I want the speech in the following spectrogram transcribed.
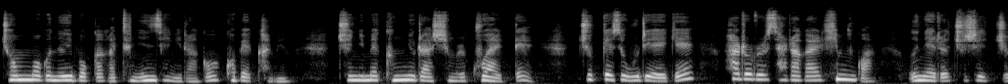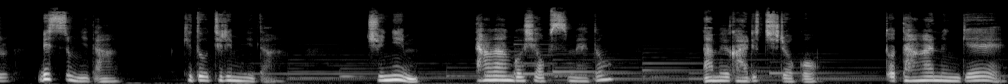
좀 먹은 의복과 같은 인생이라고 고백하며 주님의 극률하심을 구할 때 주께서 우리에게 하루를 살아갈 힘과 은혜를 주실 줄 믿습니다. 기도 드립니다. 주님, 당한 것이 없음에도 남을 가르치려고 또 당하는 게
